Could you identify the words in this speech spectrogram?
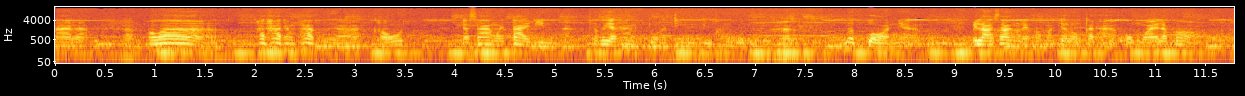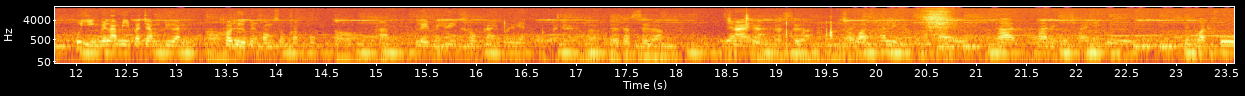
นานละ ครับ เพราะว่าพระธาตุทางภาคเหนือเขาจะสร้างไว้ใต้ดินฮะแล้วก็จะสร้างตัวจริงอยู่ข้างบนครับ เมื่อก่อนเนี่ยเวลาสร้างอะไรเขามักจะลงคาถาอาคมไว้ แล้วก็ผู้หญิงเวลามีประจำเดือนอ๋อ เขาถือเป็นของสกปรกอ๋อครับเลยไม่ให้เข้าใกล้บริเวณของพระธาตุเดี๋ยวจะเสื่อมใช่ครับ เดี๋ยวจะเสื่อมแล้ววัดท่าลิงชัยท่าท่าลิงชัยนี่คือเป็นวัดคู่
